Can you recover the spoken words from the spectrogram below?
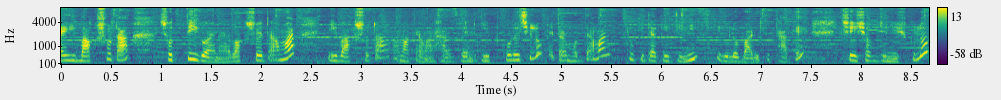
এই বাক্সটা সত্যিই গয়নার বাক্স। এটা আমার। এই বাক্সটা আমাকে আমার হাজব্যান্ড গিফট করেছিল। এটার মধ্যে আমার টুকিটাকি জিনিস যেগুলো বাড়িতে থাকে। সেই সব জিনিসগুলো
